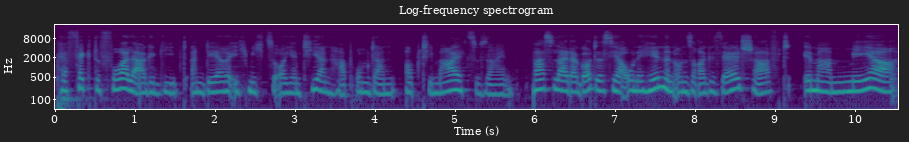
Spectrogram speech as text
perfekte Vorlage gibt, an der ich mich zu orientieren habe, um dann optimal zu sein was leider Gottes ja ohnehin in unserer Gesellschaft immer mehr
